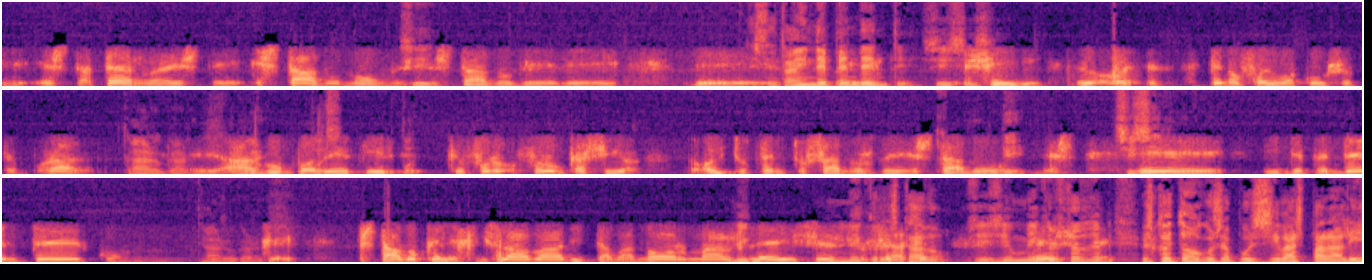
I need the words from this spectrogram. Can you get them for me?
esta terra, este Estado, non? Este. Estado de... de, de este tan independente, de, sí, sí, sí. sí. Que non foi unha cousa temporal. Claro, claro. Eh, bueno, algún pode pues, decir que foron, foron casi 800 anos de Estado de, sí, sí. Eh, independente, con... Claro, claro. Que, Estado que legislaba, dictaba normas, Mi, leis... Un microestado, o sea, que... sí, sí, un microestado... Es, de... Escoita unha cousa, pois pues, se si vas para ali,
